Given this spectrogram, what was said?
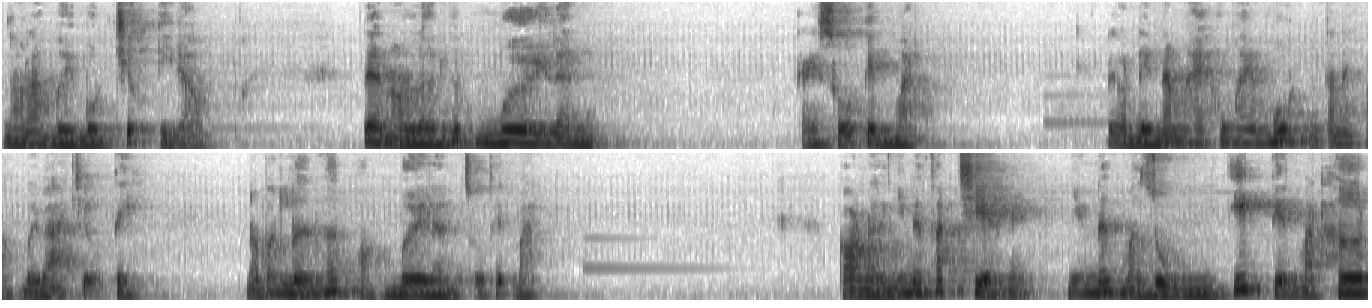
nó là 11 triệu tỷ đồng. Tức là nó lớn gấp 10 lần cái số tiền mặt. Còn đến năm 2021 nó tăng lên khoảng 13 triệu tỷ. Nó vẫn lớn gấp khoảng 10 lần số tiền mặt còn ở những nước phát triển ấy, những nước mà dùng ít tiền mặt hơn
